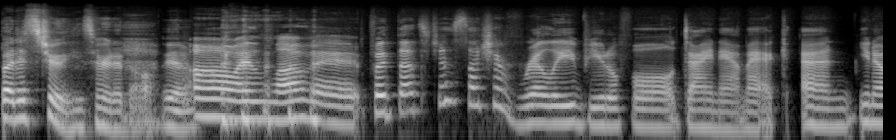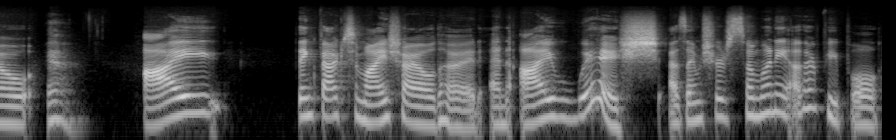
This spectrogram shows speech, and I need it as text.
but it's true. He's heard it all. Yeah. Oh, I love it. But that's just such a really beautiful dynamic, and you know, yeah, I think back to my childhood, and I wish, as I'm sure so many other people,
